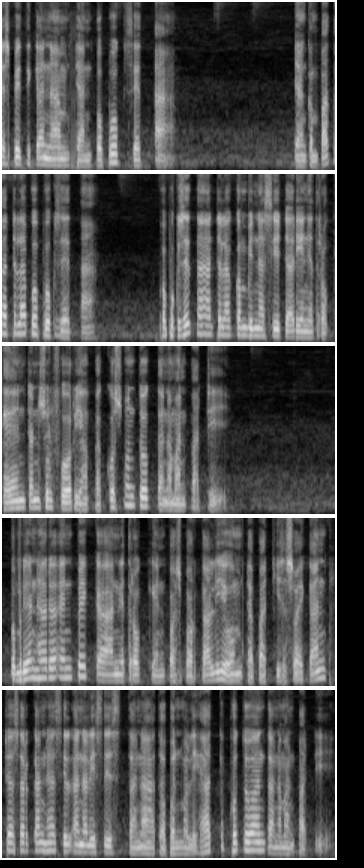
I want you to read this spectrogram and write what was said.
SP36, dan pupuk ZA. Yang keempat adalah pupuk ZA. Pupuk ZA adalah kombinasi dari nitrogen dan sulfur yang bagus untuk tanaman padi. Pemberian hara NPK, nitrogen, fosfor, kalium dapat disesuaikan berdasarkan hasil analisis tanah ataupun melihat kebutuhan tanaman padi.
